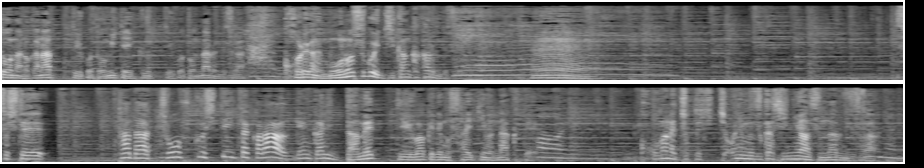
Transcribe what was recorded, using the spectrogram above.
どうなのかなということを見ていくっていうことになるんですがはい。これがねものすごい時間かかるんですよ。へえそしてただ重複していたから玄関にダメっていうわけでも最近はなくて。はい。ここがねちょっと非常に難しいニュアンスになるんですが。ね。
